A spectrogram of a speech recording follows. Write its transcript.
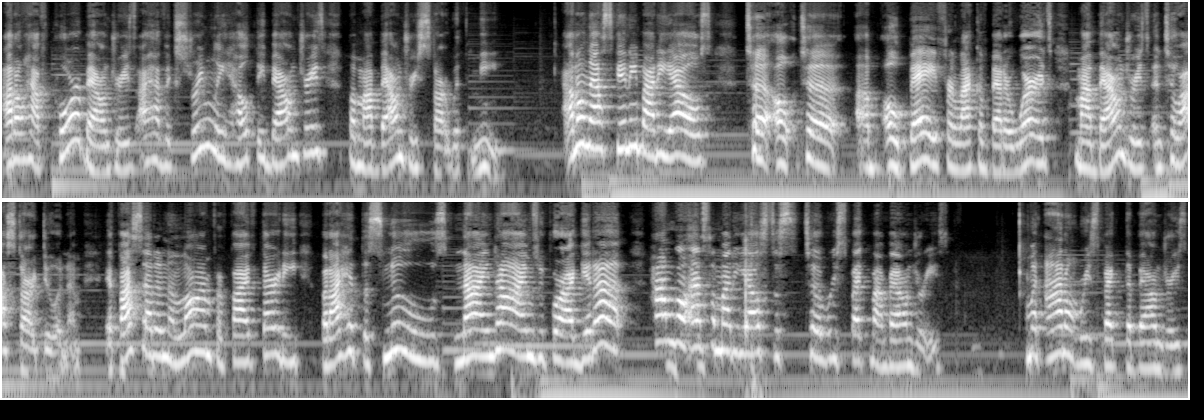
I don't have poor boundaries. I have extremely healthy boundaries, but my boundaries start with me. I don't ask anybody else to to uh, obey for lack of better words my boundaries until I start doing them. If I set an alarm for 5:30 but I hit the snooze 9 times before I get up, how I'm going to ask somebody else to to respect my boundaries? When I don't respect the boundaries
